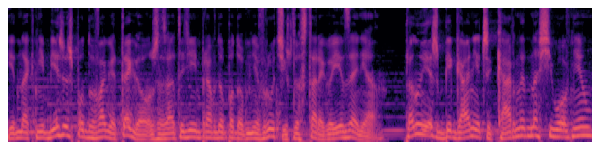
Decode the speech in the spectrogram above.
Jednak nie bierzesz pod uwagę tego, że za tydzień prawdopodobnie wrócisz do starego jedzenia. Planujesz bieganie czy karnet na siłownię?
